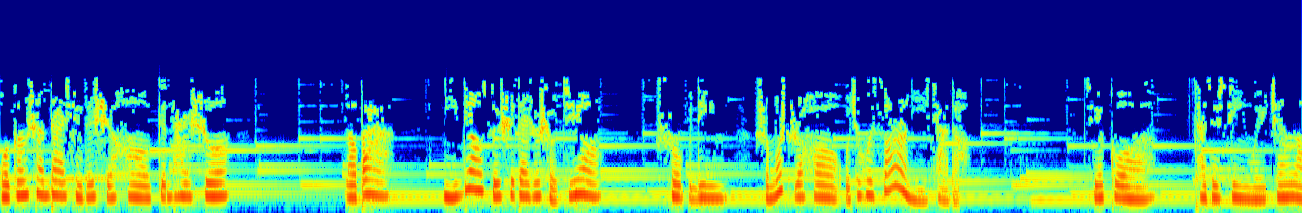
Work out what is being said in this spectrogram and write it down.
我刚上大学的时候跟他说：“老爸，你一定要随时带着手机哦，说不定什么时候我就会骚扰你一下的。”结果他就信以为真了，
